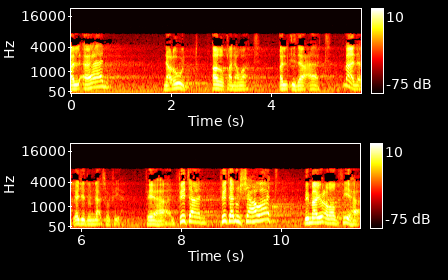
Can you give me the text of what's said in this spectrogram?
الآن نعود القنوات الإذاعات. ماذا يجد الناس فيها؟ فيها الفتن فتن الشهوات بما يعرض فيها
